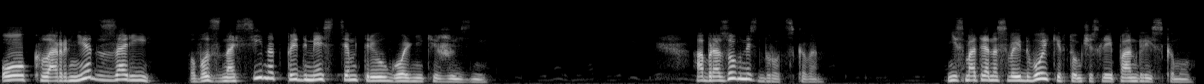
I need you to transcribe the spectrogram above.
«О, кларнет зари, возноси над предместьем треугольники жизни». Образованность Бродского. Несмотря на свои двойки, в том числе и по английскому,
